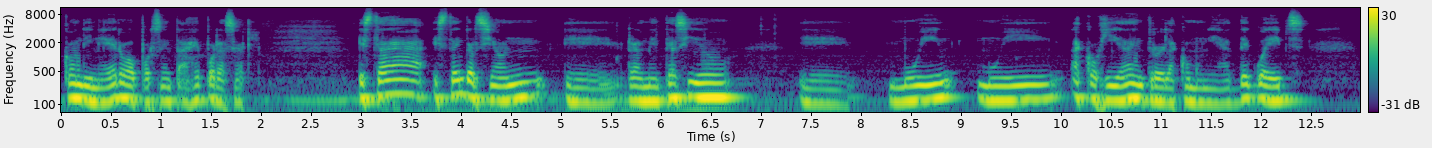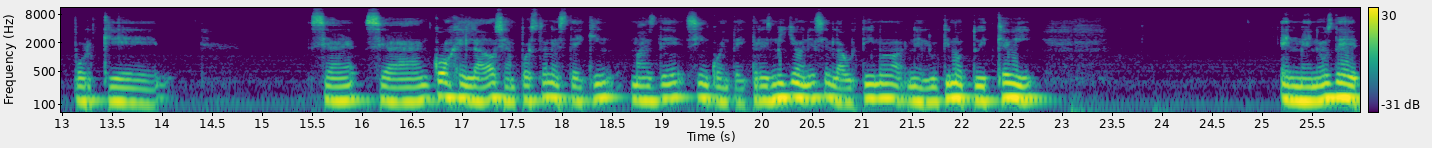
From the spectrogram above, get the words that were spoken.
con dinero o porcentaje por hacerlo. Esta, esta inversión eh, realmente ha sido eh, muy, muy acogida dentro de la comunidad de Waves porque se, han congelado, se han puesto en staking más de 53 millones en, la última, en el último tweet que vi en menos de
